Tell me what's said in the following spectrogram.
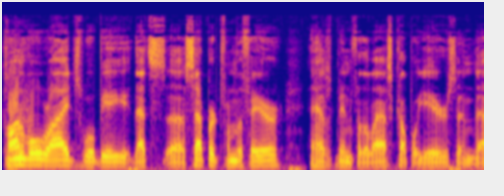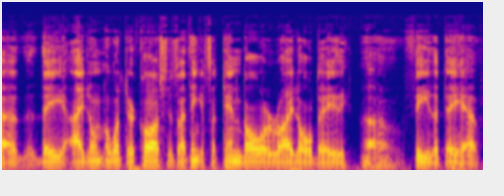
carnival rides will be that's uh, separate from the fair. It has been for the last couple years, and uh, they I don't know what their cost is. I think it's a ten dollar ride all day uh, fee that they have.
